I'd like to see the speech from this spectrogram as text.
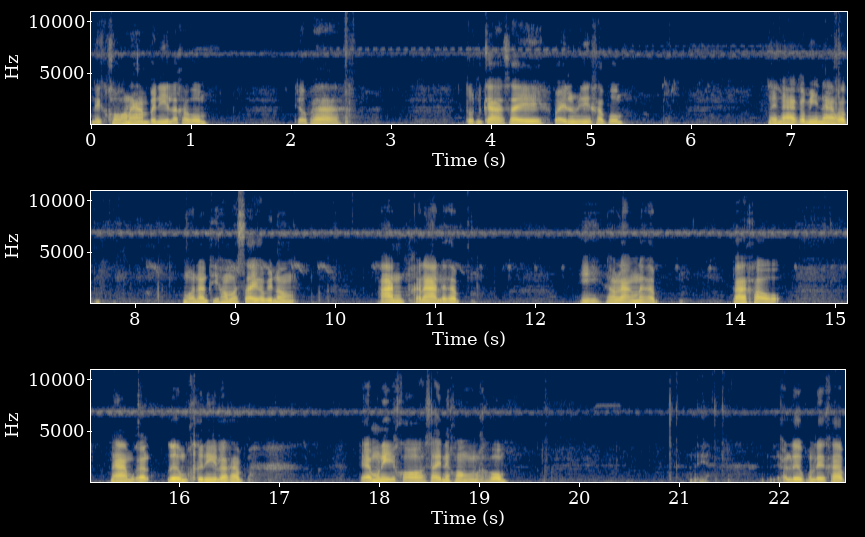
ในคลองน้ำไปนี่แล้วครับผม เดี๋ยวผ้าต้นกาใส่ไปตรงนี้ครับผม ในหน้ากับมีน้ำครับงวดนั้นที่เขามาใส่ครับพี่น้องอ่านขนาดแล้วครับ นี่ข้างหลังนะครับปลาเขาน้ำก็เริ่มคืนนี้แล้วครับแต่มือนี้ขอใส่ในห้องนะครับผมเดี๋ยวเริ่มกันเลยครับ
